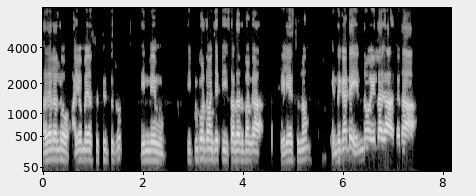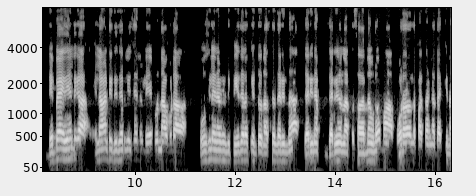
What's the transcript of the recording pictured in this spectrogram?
ప్రజలలో అయోమయం సృష్టిస్తున్నారు దీన్ని మేము తిప్పికొడతామని చెప్పి ఈ సందర్భంగా తెలియజేస్తున్నాం. ఎందుకంటే ఎన్నో ఏళ్ళగా గత డెబ్బై ఐదేళ్ళుగా ఎలాంటి రిజర్వేషన్లు లేకున్నా కూడా పోసులైనటువంటి పేదలకు ఎంతో నష్టం జరిగిన జరిగిన జరిగిన సందర్భంలో మా పోరాటాల పథంగా దక్కిన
